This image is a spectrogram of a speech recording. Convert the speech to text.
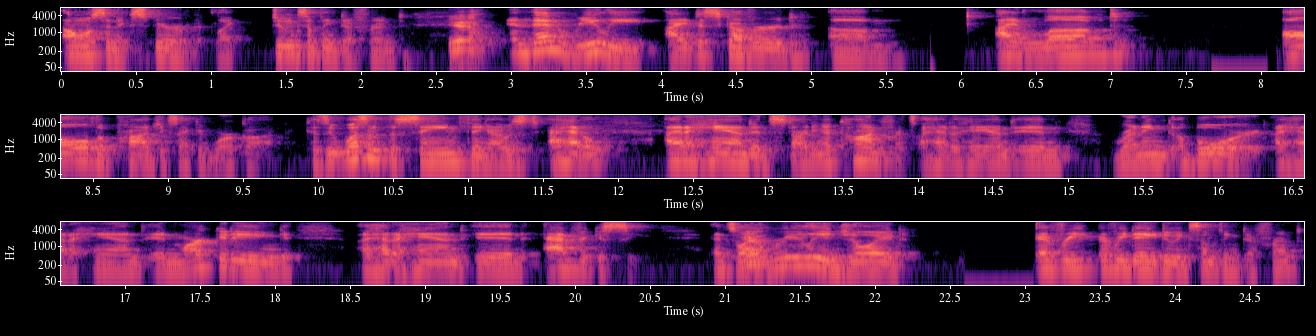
almost an experiment, like doing something different. Yeah. And then really, I discovered um, I loved all the projects I could work on because it wasn't the same thing. I was I had a I had a hand in starting a conference. I had a hand in running a board. I had a hand in marketing. I had a hand in advocacy. And so yeah. I really enjoyed every every day doing something different.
